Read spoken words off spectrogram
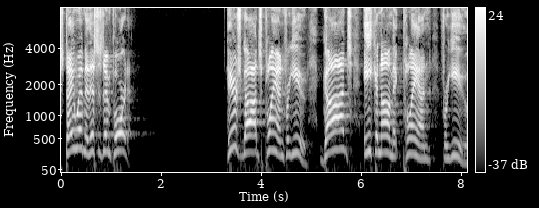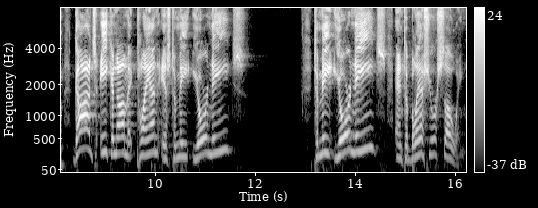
Stay with me, this is important. Here's God's plan for you God's economic plan for you. God's economic plan is to meet your needs, to meet your needs, and to bless your sowing.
